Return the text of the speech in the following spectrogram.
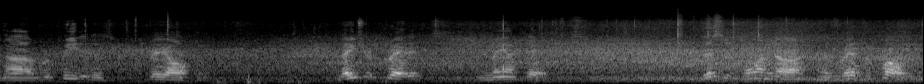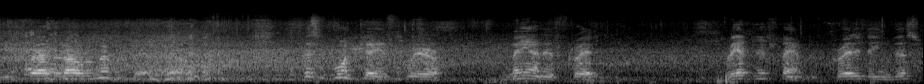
and I repeat it as very often. Nature credits, man debts. This is one, uh, as Red recalled, he's glad that I remembered that. Uh, this is one case where man is credited. Red and his family, crediting this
